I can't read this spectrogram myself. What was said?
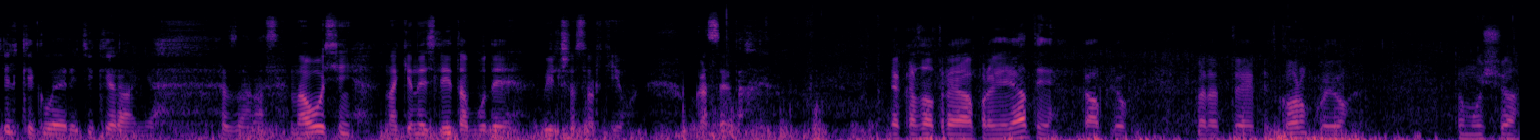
Тільки клері, тільки рання зараз. На осінь, на кінець літа буде більше сортів в касетах. Я казав, треба перевіряти каплю перед е, підкормкою, тому що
